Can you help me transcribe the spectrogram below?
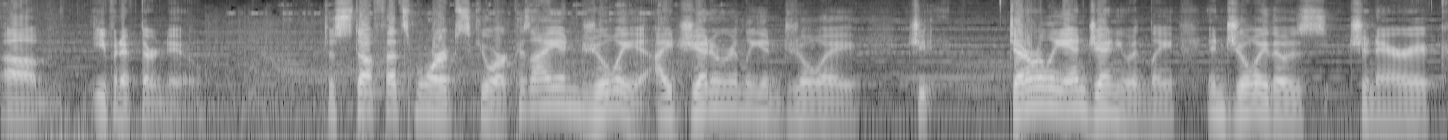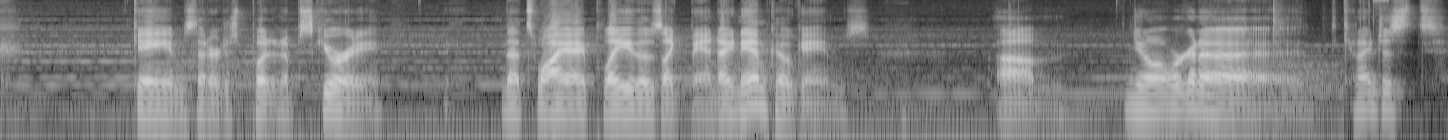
um, even if they're new. Just stuff that's more obscure because I enjoy it. I genuinely enjoy, generally and genuinely enjoy those generic games that are just put in obscurity. That's why I play those like Bandai Namco games. Um, you know what? We're gonna. Can I just?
